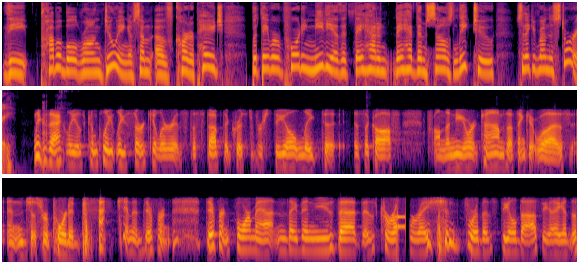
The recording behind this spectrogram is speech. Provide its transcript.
the probable wrongdoing of some of Carter Page but they were reporting media that they had they had themselves leaked to so they could run the story. Exactly, it's completely circular. It's the stuff that Christopher Steele leaked to Isikoff on the New York Times, I think it was, and just reported back in a different different format, and they then used that as corroboration for the Steele dossier and the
